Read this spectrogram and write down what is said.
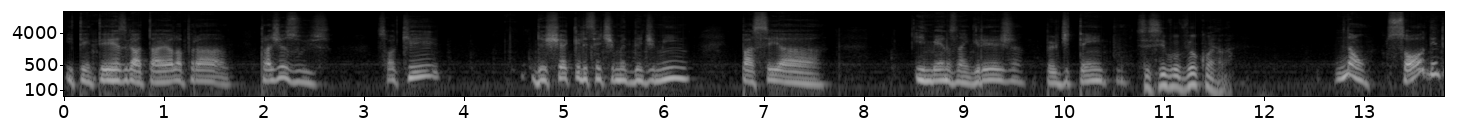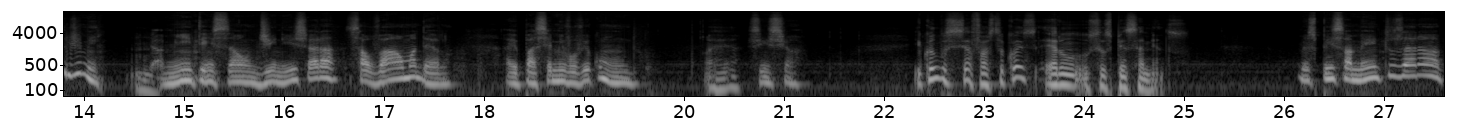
E tentei resgatar ela para Jesus. Só que deixei aquele sentimento dentro de mim, passei a ir menos na igreja, perdi tempo. Você se envolveu com ela? Não, só dentro de mim. A minha intenção de início era salvar a alma dela. Aí eu passei a me envolver com o mundo. Ah, é? Sim, senhor. E quando você se afastou, quais eram os seus pensamentos? Meus pensamentos eram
